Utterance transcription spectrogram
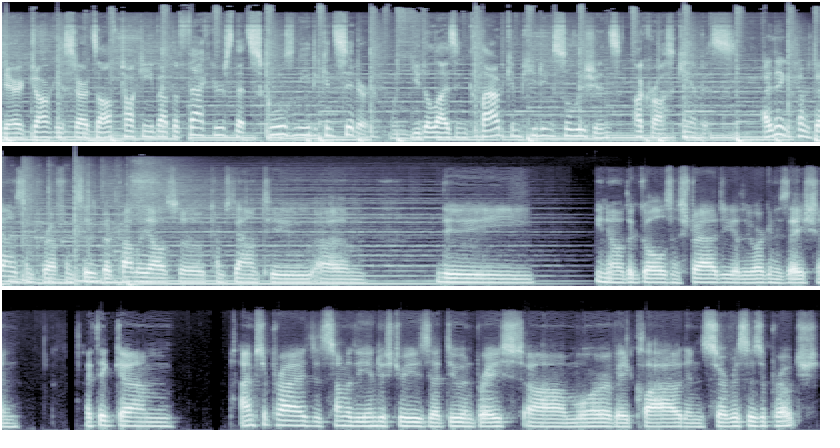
Derek Jonkis starts off talking about the factors that schools need to consider when utilizing cloud computing solutions across campus. I think it comes down to some preferences, but probably also comes down to um, the you know the goals and strategy of the organization. I think um, I'm surprised at some of the industries that do embrace uh, more of a cloud and services approach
